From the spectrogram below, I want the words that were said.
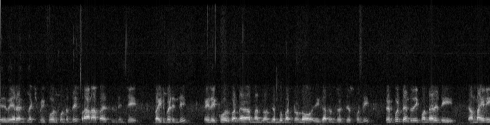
ఈ లక్ష్మి కోరుకుంటుంది ప్రాణాపాయ స్థితి నుంచి బయటపడింది. అయితే కోరుకొండ మండలం జంబుపట్నంలో ఈ ఘటన చోటు చేసుకుంది. పెంపుడు తండ్రి కొండారెడ్డి అమ్మాయిని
